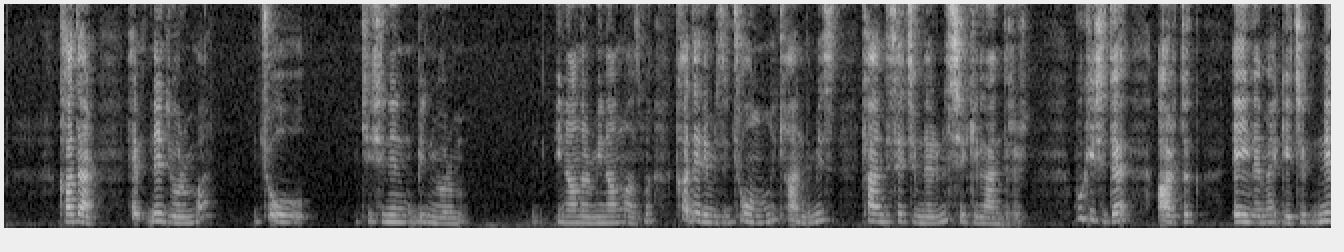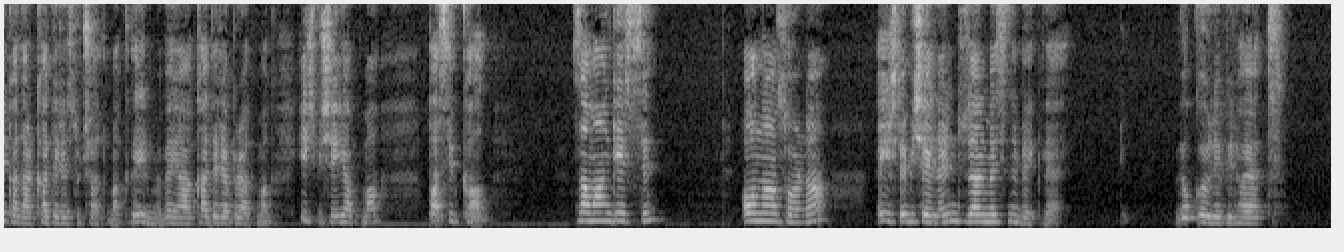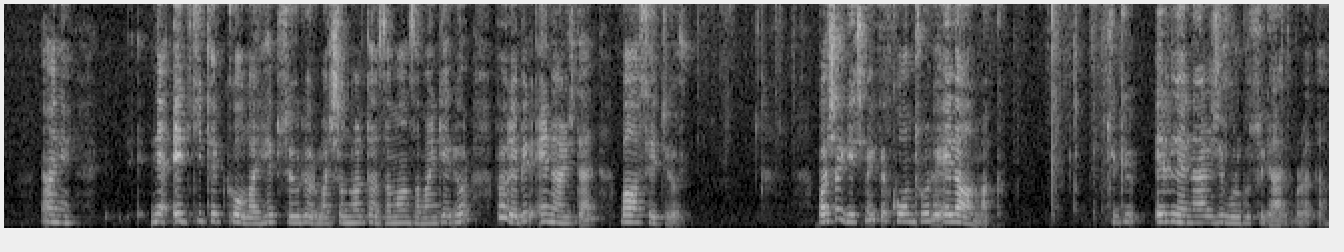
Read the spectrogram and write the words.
Kader. Hep ne diyorum ben? Çoğu kişinin bilmiyorum inanır mı inanmaz mı? Kaderimizin çoğunluğunu kendimiz, kendi seçimlerimiz şekillendirir. Bu kişi de artık eyleme geçip ne kadar kadere suç atmak değil mi? Veya kadere bırakmak. Hiçbir şey yapma. Pasif kal. Zaman geçsin. Ondan sonra e işte bir şeylerin düzelmesini bekle. Yok öyle bir hayat. Yani ne etki tepki olay hep söylüyorum açılımlarda zaman zaman geliyor. Böyle bir enerjiden bahsediyor başa geçmek ve kontrolü ele almak. Çünkü eril enerji vurgusu geldi burada.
